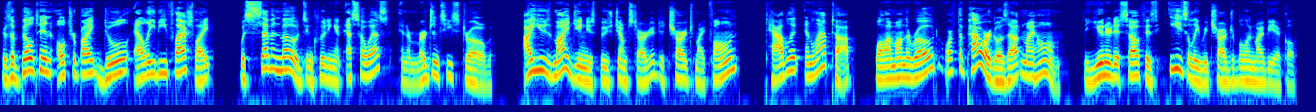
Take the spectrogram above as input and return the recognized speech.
There's a built-in ultrabright dual LED flashlight with seven modes, including an SOS and emergency strobe. I use my Genius Boost Jump Starter to charge my phone, tablet, and laptop while I'm on the road or if the power goes out in my home. The unit itself is easily rechargeable in my vehicle.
